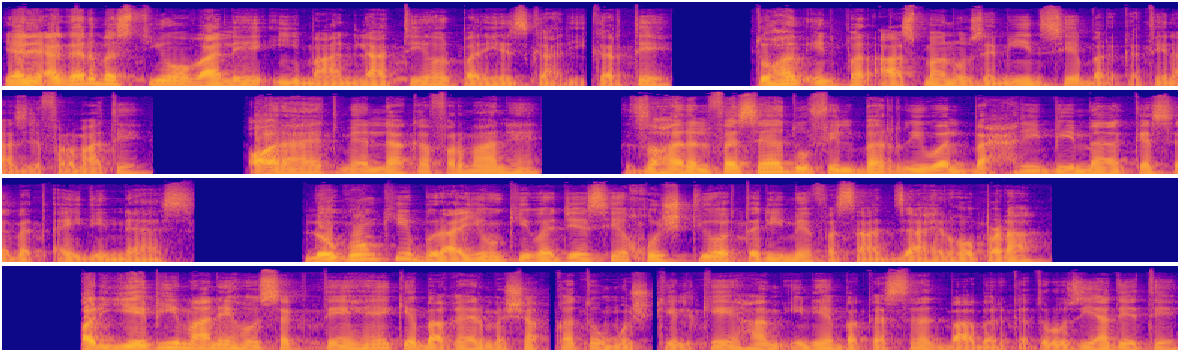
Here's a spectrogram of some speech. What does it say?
یعنی اگر بستیوں والے ایمان لاتے اور پرہیزگاری کرتے، تو ہم ان پر آسمان و زمین سے برکتیں نازل فرماتے۔ اور آیت میں اللہ کا فرمان ہے ظہر الفساد فی البر والبحر بما کسبت عید الناس۔ لوگوں کی برائیوں کی وجہ سے خشکی اور تری میں فساد ظاہر ہو پڑا۔ اور یہ بھی معنی ہو سکتے ہیں کہ بغیر مشقت و مشکل کے ہم انہیں بکثرت بابرکت روزیاں دیتے۔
